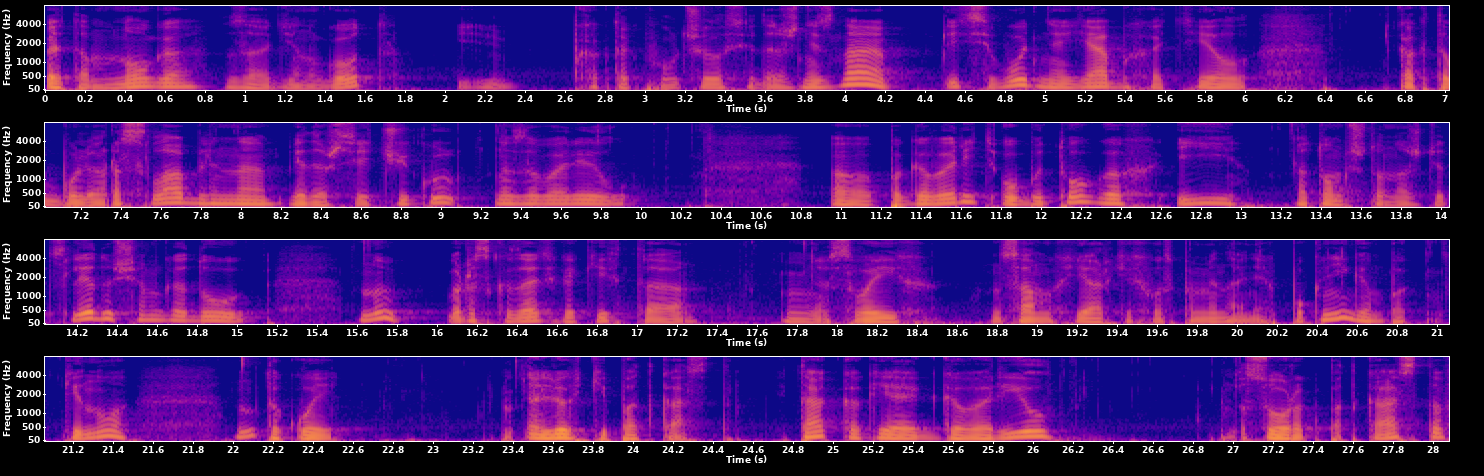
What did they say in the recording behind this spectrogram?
Это много за один год. И как так получилось, я даже не знаю. И сегодня я бы хотел как-то более расслабленно, я даже себе чайку заварил, э, поговорить об итогах и о том, что нас ждет в следующем году, ну, рассказать о каких-то своих самых ярких воспоминаниях по книгам, по кино, ну, такой легкий подкаст. Так, как я и говорил, 40 подкастов,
